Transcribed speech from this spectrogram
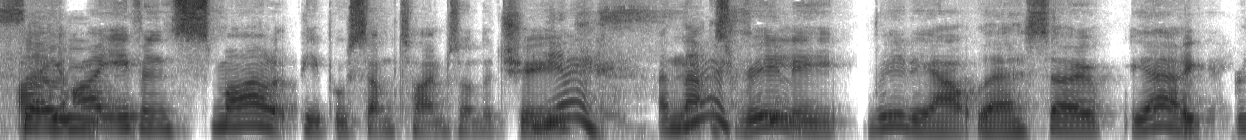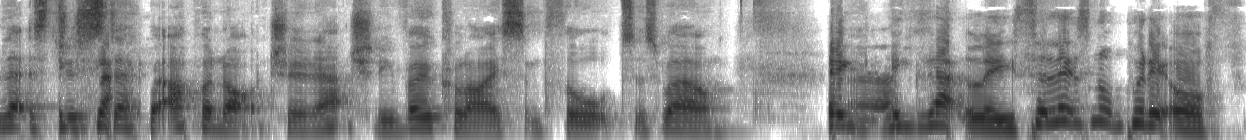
so I, I, even smile at people sometimes on the tube. Yes. And that's yes, really, yes. really out there. So yeah, let's just exactly. step it up a notch and actually vocalize some thoughts as well. Uh, exactly. So let's not put it off.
